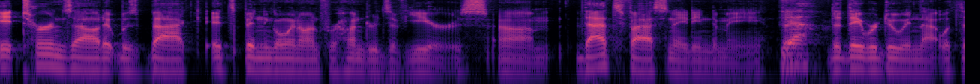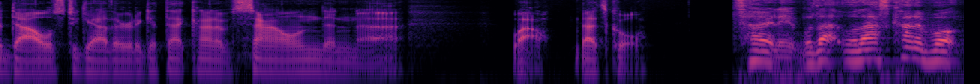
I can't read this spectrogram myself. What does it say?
it turns out it was back. It's been going on for hundreds of years. Um, that's fascinating to me. That, Yeah. that they were doing that with the dowels together to get that kind of sound. And uh, wow, that's cool. Totally. Well, that well, that's kind of what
